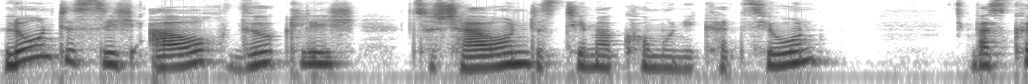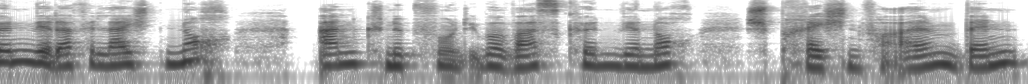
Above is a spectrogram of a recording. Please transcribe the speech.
lohnt es sich auch wirklich zu schauen, das Thema Kommunikation was können wir da vielleicht noch anknüpfen und über was können wir noch sprechen, vor allem wenn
